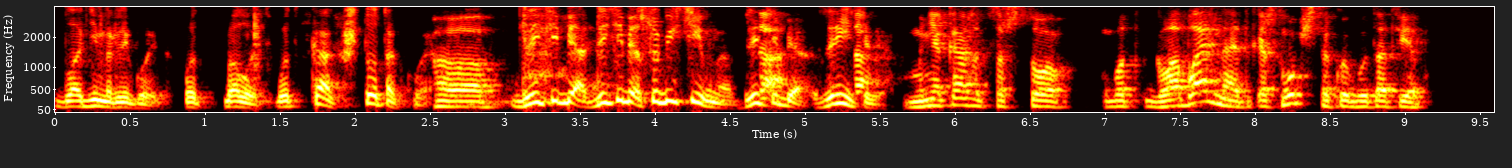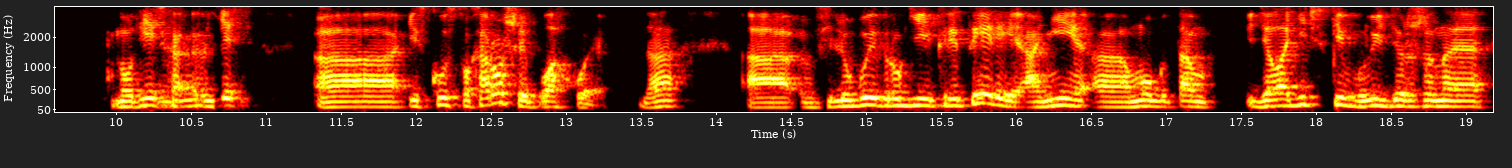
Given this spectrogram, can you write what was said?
Владимир Легойда. Вот, Володь, вот как, что такое? А, для тебя, для тебя, субъективно, для да, тебя, зрителя. Да. Мне кажется, что вот глобально, это, конечно, общий такой будет ответ. Но вот есть, mm-hmm. есть э, искусство хорошее и плохое, да, а любые другие критерии, они э, могут там идеологически выдержанное,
